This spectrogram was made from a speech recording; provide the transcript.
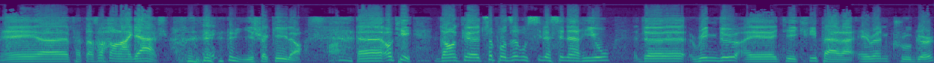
Mais euh, fais attention à ton langage. il est choqué là. Ah. Euh, ok, donc euh, tout ça pour dire aussi le scénario de Ring 2 a été écrit par euh, Aaron Kruger.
